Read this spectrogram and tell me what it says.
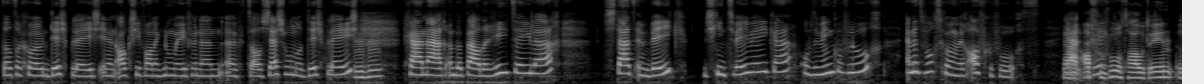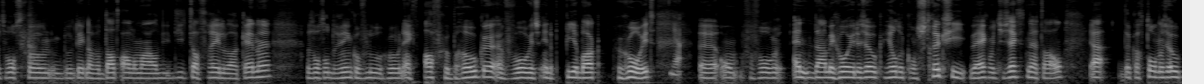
dat er gewoon displays in een actie van, ik noem even een getal 600 displays, Mhm. gaan naar een bepaalde retailer, staat een week, misschien twee weken op de winkelvloer en het wordt gewoon weer afgevoerd. Ja, afgevoerd houdt in. Het wordt gewoon, ik bedoel, ik denk dat we dat allemaal, die, die tafereelen wel kennen. Het wordt op de winkelvloer gewoon echt afgebroken en vervolgens in de papierbak gegooid. Ja. Eh, om vervolgens, en daarmee gooi je dus ook heel de constructie weg. Want je zegt het net al, ja, de karton is ook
